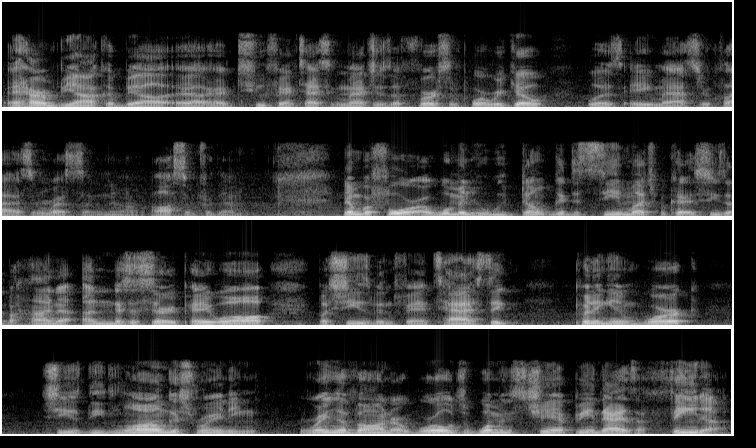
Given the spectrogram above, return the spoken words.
and her and Bianca Bell uh, had two fantastic matches. The first in Puerto Rico was a master class in wrestling. Now, awesome for them. Number four, a woman who we don't get to see much because she's behind an unnecessary paywall, but she's been fantastic, putting in work. She is the longest reigning Ring of Honor World's Women's Champion. That is Athena.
